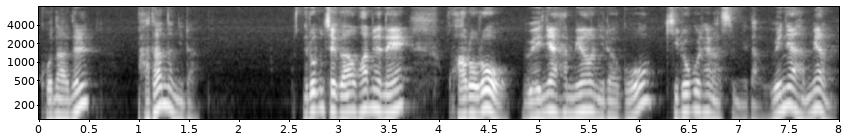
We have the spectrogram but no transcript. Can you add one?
고난을 받았느니라. 여러분 제가 화면에 괄호로 왜냐하면이라고 기록을 해놨습니다. 왜냐하면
